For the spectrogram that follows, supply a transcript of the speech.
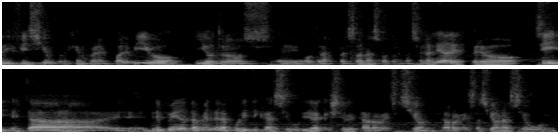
edificio, por ejemplo, en el cual vivo, y otros, otras personas, otras nacionalidades, pero sí, está dependiendo también de la política de seguridad que lleve cada organización. La organización hace un,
